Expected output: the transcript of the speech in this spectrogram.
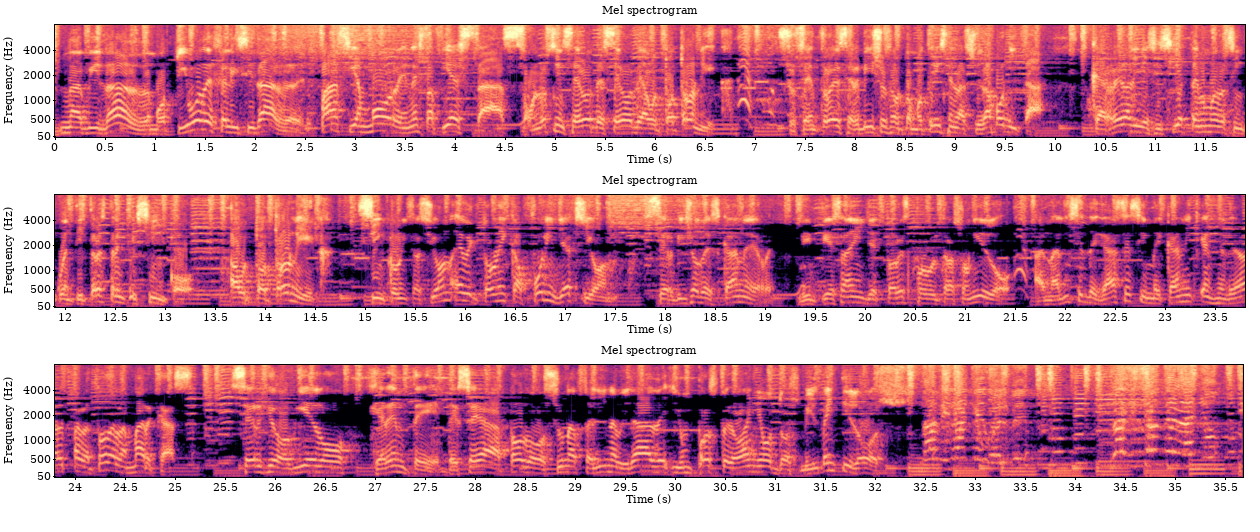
Navidad, motivo de felicidad, paz y amor en esta fiesta son los sinceros deseos de Autotronic, su centro de servicios automotriz en la ciudad bonita. Carrera 17, número 5335. Autotronic, sincronización electrónica full injection, servicio de escáner, limpieza de inyectores por ultrasonido, análisis de gases y mecánica en general para todas las marcas. Sergio Oviedo, gerente, desea a todos una feliz Navidad y un próspero año 2022. Navidad que vuelve, tradición del año, unos.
